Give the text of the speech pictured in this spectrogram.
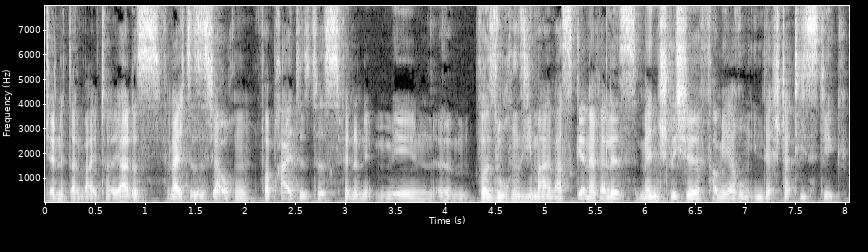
Janet dann weiter. Ja, das, vielleicht ist es ja auch ein verbreitetes Phänomen. Ähm, versuchen Sie mal was generelles, menschliche Vermehrung in der Statistik.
